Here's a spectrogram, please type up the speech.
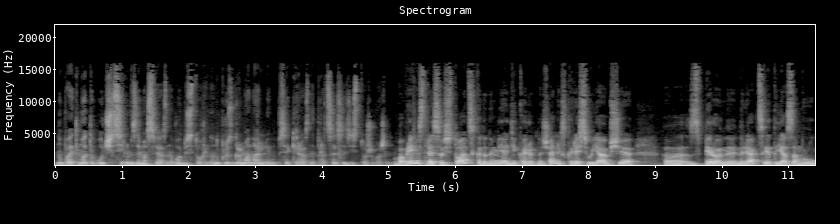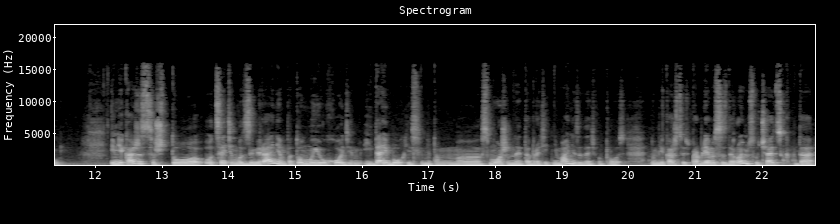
Ну, поэтому это очень сильно взаимосвязано в обе стороны. Ну, плюс гормональные всякие разные процессы здесь тоже важны. Во время стрессовой ситуации, когда на меня дико орет начальник, скорее всего, я вообще э, первая, наверное, реакция — это я замру. И мне кажется, что вот с этим вот замиранием потом мы и уходим. И дай бог, если мы там э, сможем на это обратить внимание, задать вопрос. Но мне кажется, проблемы со здоровьем случаются, когда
